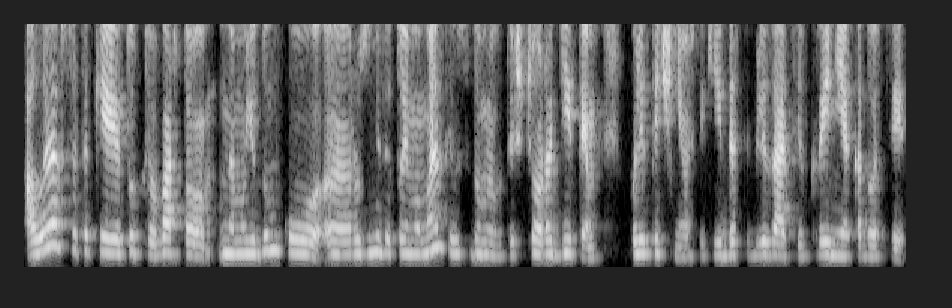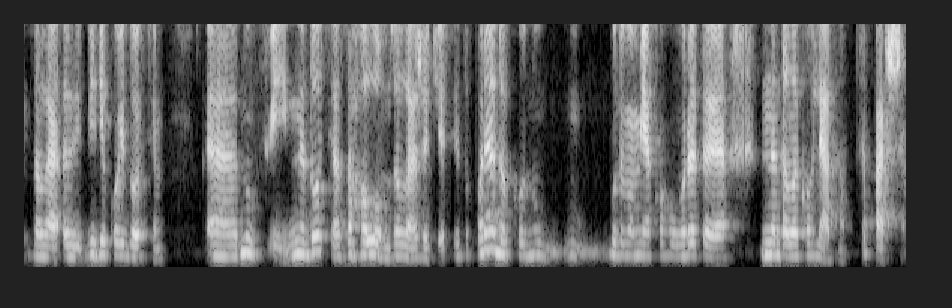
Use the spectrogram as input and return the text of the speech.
Але все-таки тут варто, на мою думку, е, розуміти той момент і усвідомлювати, що радіти політичній ось такій дестабілізації в країні, яка досі зале- е, від якої досі. е, Ну, не досі, а загалом залежить світопорядок. Ну будемо м'яко говорити недалекоглядно. Це перше.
